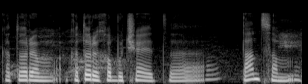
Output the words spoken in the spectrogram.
которым, которых обучает а, танцам.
